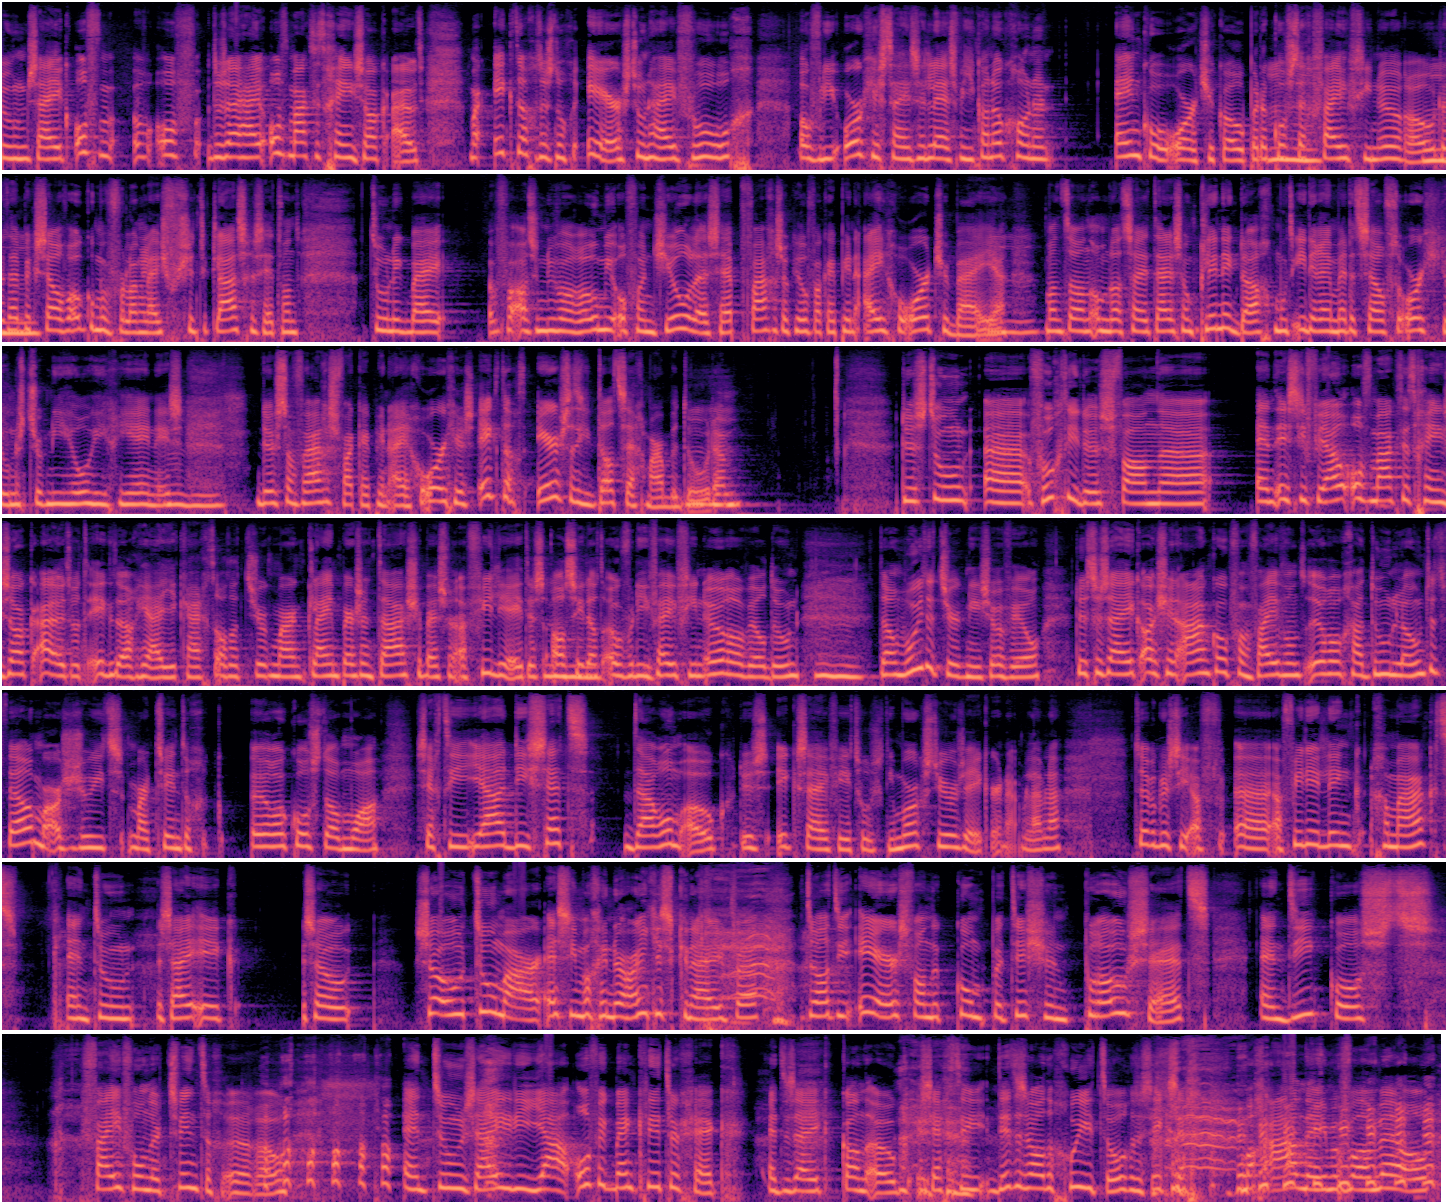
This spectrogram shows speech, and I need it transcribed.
Toen zei ik, of, of, toen zei hij, of maakt het geen zak uit. Maar ik dacht dus nog eerst, toen hij vroeg over die oortjes tijdens de les. Want je kan ook gewoon een enkel oortje kopen. Dat kost Mhm. echt 15 euro. Dat heb Mhm. ik zelf ook op mijn verlanglijst voor Sinterklaas gezet. Want toen ik bij, als ik nu van Romy of van Jill les heb, vragen ze ook heel vaak: heb je een eigen oortje bij je? Mhm. Want dan, omdat zij tijdens zo'n clinicdag moet iedereen met hetzelfde oortje doen. Dat is natuurlijk niet heel hygiënisch. Mhm. Dus dan vragen ze vaak: heb je een eigen oortje? Dus ik dacht eerst dat hij dat zeg maar bedoelde. Mhm. Dus toen eh, vroeg hij dus van. eh, en is die voor jou of maakt het geen zak uit? Want ik dacht, ja, je krijgt altijd natuurlijk maar een klein percentage bij zo'n affiliate. Dus als hij Mhm. dat over die 15 euro wil doen, Mhm. dan boeit het natuurlijk niet zoveel. Dus toen zei ik, als je een aankoop van 500 euro gaat doen, loont het wel. Maar als je zoiets maar 20 euro kost, dan moi. Zegt hij, ja, die set daarom ook. Dus ik zei, via het die morgen stuur, zeker, nou, bla bla. Toen heb ik dus die aff- eh, affiliate link gemaakt. En toen zei ik zo... Zo, toe maar. Essie mag in haar handjes knijpen. Toen had hij eerst van de Competition Pro set. En die kost 520 euro. En toen zei hij, ja, of ik ben knittergek. En toen zei ik, kan ook. Zegt hij, dit is wel de goede toch? Dus ik zeg, mag aannemen van wel.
